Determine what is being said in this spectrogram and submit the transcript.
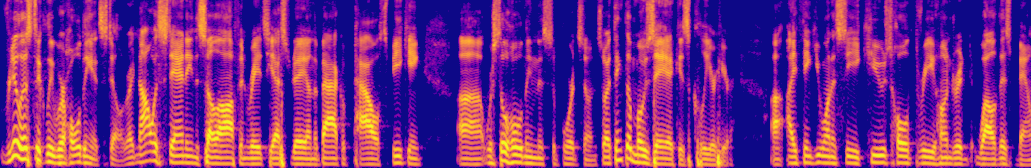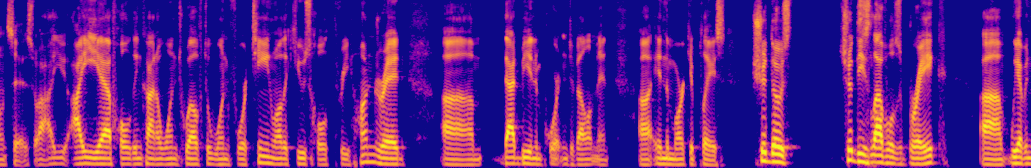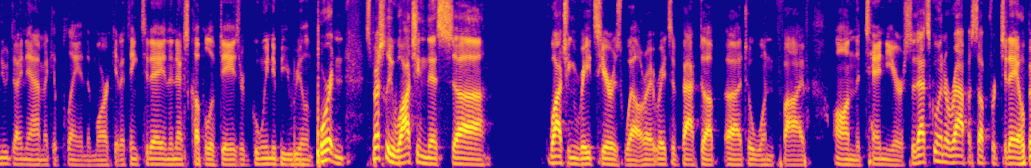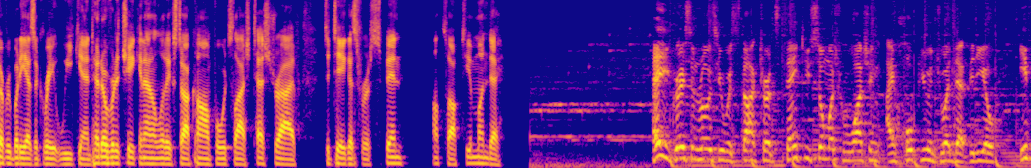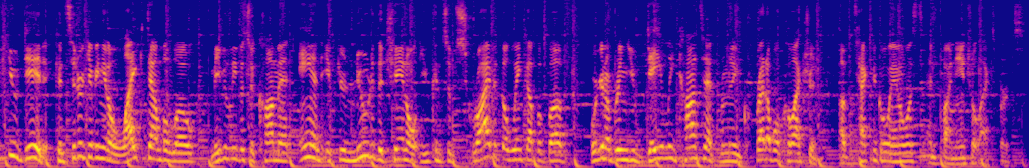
realistically, we're holding it still, right? Notwithstanding the sell off in rates yesterday on the back of Powell speaking, uh, we're still holding this support zone. So I think the mosaic is clear here. Uh, I think you want to see Qs hold 300 while this bounces. So IEF holding kind of 112 to 114 while the Qs hold 300. Um, that'd be an important development uh, in the marketplace. Should those should these levels break, um, we have a new dynamic at play in the market. I think today and the next couple of days are going to be real important, especially watching this. Uh, watching rates here as well, right? Rates have backed up uh, to one five on the 10 year. So that's going to wrap us up for today. I hope everybody has a great weekend. Head over to chaikinanalytics.com forward slash test drive to take us for a spin. I'll talk to you Monday. Hey, Grayson Roze here with Stock Charts. Thank you so much for watching. I hope you enjoyed that video. If you did, consider giving it a like down below, maybe leave us a comment, and if you're new to the channel, you can subscribe at the link up above. We're gonna bring you daily content from an incredible collection of technical analysts and financial experts.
